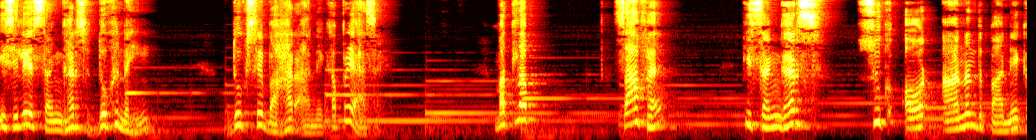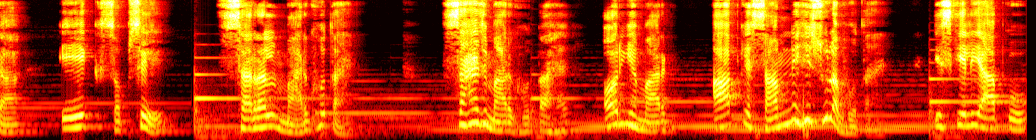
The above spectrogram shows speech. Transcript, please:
इसलिए संघर्ष दुख नहीं, दुख से बाहर आने का प्रयास है। मतलब साफ़ है कि संघर्ष सुख और आनंद पाने का एक सबसे सरल मार्ग होता है। सहज मार्ग होता है और यह मार्ग आपके सामने ही सुलभ होता है। इसके लिए आपको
